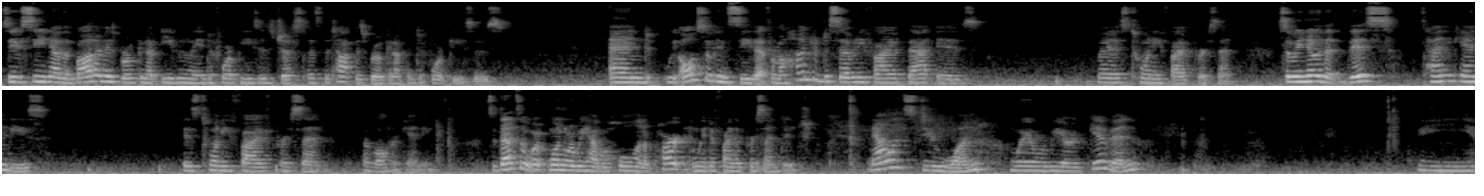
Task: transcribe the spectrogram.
So you see now the bottom is broken up evenly into four pieces just as the top is broken up into four pieces. And we also can see that from 100 to 75, that is minus 25%. So we know that this 10 candies is 25% of all her candy. So that's one where we have a whole and a part and we define the percentage. Now let's do one where we are given the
